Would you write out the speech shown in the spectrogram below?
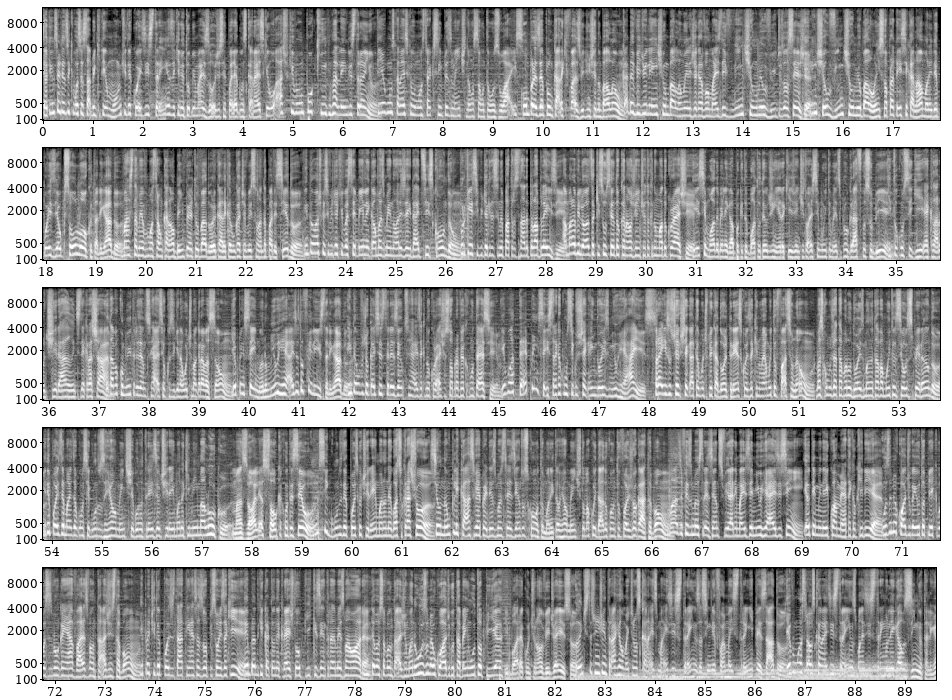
Eu tenho certeza que vocês sabem que tem um monte de coisas estranhas aqui no YouTube, mas hoje eu separei alguns canais que eu acho que vão um pouquinho além do estranho. Tem alguns canais que eu vou mostrar que simplesmente não são tão usuais, como por exemplo um cara que faz vídeo enchendo balão. Cada vídeo ele enche um balão e ele já gravou mais de 21 mil vídeos, ou seja, ele encheu 21 mil balões só pra ter esse canal, mano, e depois eu que sou louco, tá ligado? Mas também eu vou mostrar um canal bem perturbador, cara, que eu nunca tinha visto nada parecido. Então eu acho que esse vídeo aqui vai ser bem legal, mas menores da idade se escondam, porque esse vídeo aqui tá sendo patrocinado pela Blaze, a maravilhosa que sustenta o canal, gente, eu tô aqui no modo Crash. E esse modo é bem legal porque tu bota o teu dinheiro aqui, gente, torce muito mesmo pro gráfico subir. E tu conseguir, é claro, tirar antes de crashar. Eu tava com 1.300 reais que eu consegui na última gravação. E eu pensei, mano, mil reais eu tô feliz, tá ligado? Então eu vou jogar esses 300 reais aqui no Crash só pra ver o que acontece. Eu até pensei, será que eu consigo chegar em 2 mil reais? Pra isso eu tinha que chegar até o multiplicador 3, coisa que não é muito fácil não. Mas como já tava no 2, mano, eu tava muito ansioso esperando. E depois de mais alguns segundos, realmente chegou no 3 e eu tirei, mano, que nem maluco. Mas olha só o que aconteceu. Um segundo depois que eu tirei, mano, o negócio crashou. Se eu não clicasse, eu ia perder os meus 300 conto, mano. Então realmente toma cuidado quando tu for jogar, tá bom? Mas eu fiz os meus 300 virarem mais de mil reais e sim, eu terminei com a meta que eu queria. Usa meu código aí, Utopia, que vocês vão ganhar várias vantagens, tá bom? E pra te depositar tem essas opções aqui. Lembrando que cartão de crédito ou Pix entra na mesma hora. Então essa vantagem, mano, usa o meu código, tá bem? Utopia. E bora continuar o vídeo, é isso. Antes da gente entrar realmente nos canais mais estranhos, assim, de forma estranha e pesado, eu vou mostrar os canais estranhos, mas estranho legalzinho, tá ligado?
